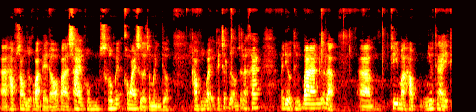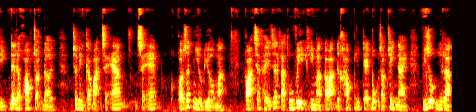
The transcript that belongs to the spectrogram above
à, học xong rồi các bạn để đó và sai không không không ai sửa cho mình được. Học như vậy cái chất lượng rất là khác. Cái điều thứ ba nữa là à, khi mà học như thế này thì đây là khoa học chọn đời. Cho nên các bạn sẽ sẽ có rất nhiều điều mà các bạn sẽ thấy rất là thú vị khi mà các bạn được học những cái bộ giáo trình này. Ví dụ như là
